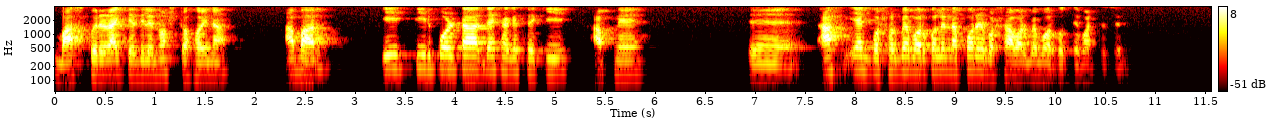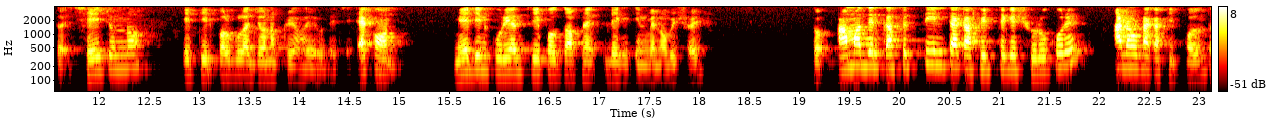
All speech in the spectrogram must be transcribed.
বাস করে রাখিয়ে দিলে নষ্ট হয় না। আবার এই তিরপলটা দেখা গেছে কি, আপনি আজ এক বছর ব্যবহার করলেন না, পরের বছর আবার ব্যবহার করতে পারতেছেন। তো সেই জন্য এই তিরপলগুলো জনপ্রিয় হয়ে উঠেছে। এখন মেড ইন কোরিয়ান ত্রিপল তো আপনি দেখে কিনবেন অবশ্যই। তো আমাদের কাছে তিন টাকা ফিট থেকে শুরু করে আঠারো টাকা ফিট পর্যন্ত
